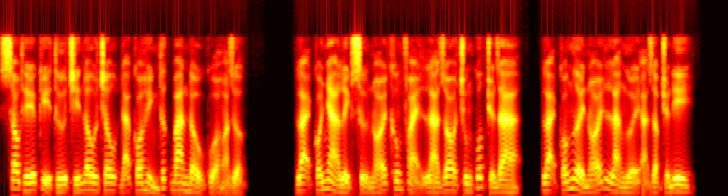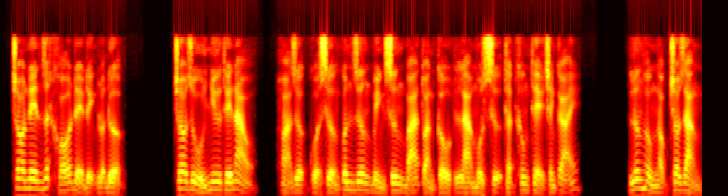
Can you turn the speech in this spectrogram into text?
sau thế kỷ thứ chín âu châu đã có hình thức ban đầu của hòa dược. Lại có nhà lịch sử nói không phải là do trung quốc chuyển ra, lại có người nói là người ả rập chuyển đi, cho nên rất khó để định luận được. Cho dù như thế nào, hỏa dược của xưởng quân dương bình xưng bá toàn cầu là một sự thật không thể tranh cãi. Lương hồng ngọc cho rằng,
